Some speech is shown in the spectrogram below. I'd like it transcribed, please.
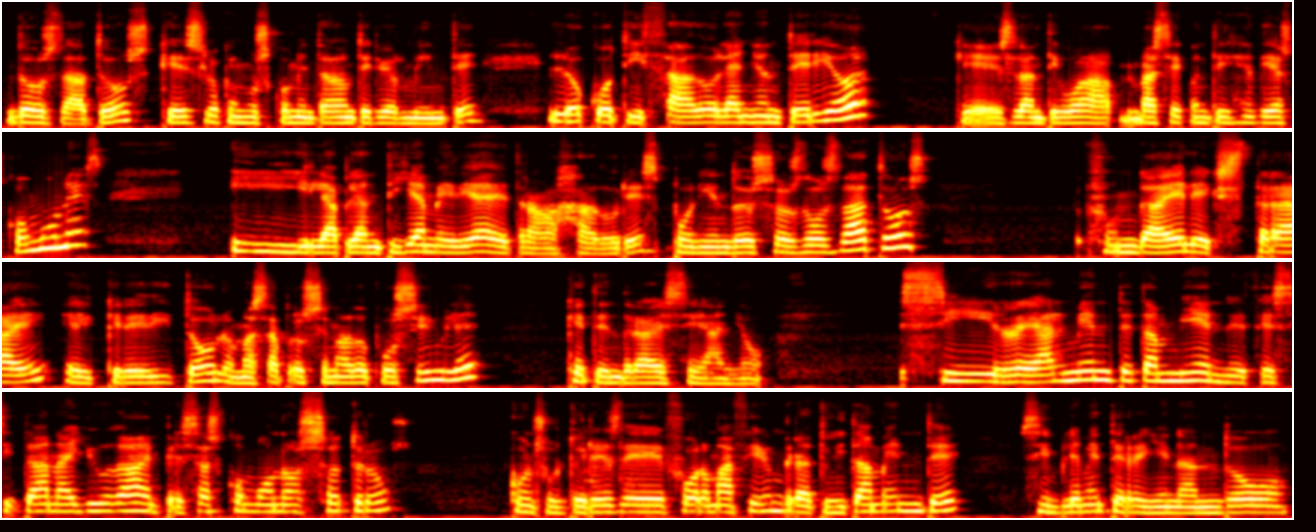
dos datos, que es lo que hemos comentado anteriormente, lo cotizado el año anterior, que es la antigua base de contingencias comunes, y la plantilla media de trabajadores. Poniendo esos dos datos, Fundael extrae el crédito lo más aproximado posible que tendrá ese año. Si realmente también necesitan ayuda, empresas como nosotros, consultores de formación gratuitamente, simplemente rellenando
